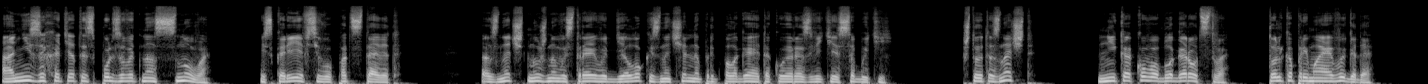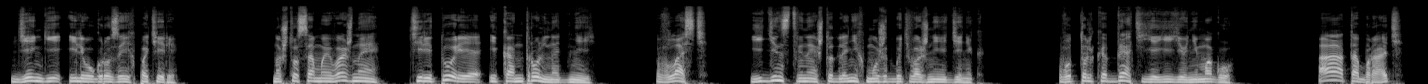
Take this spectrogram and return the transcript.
Они захотят использовать нас снова и, скорее всего, подставят. А значит, нужно выстраивать диалог, изначально предполагая такое развитие событий. Что это значит? Никакого благородства, только прямая выгода, деньги или угроза их потери. Но что самое важное, территория и контроль над ней. Власть — единственное, что для них может быть важнее денег. Вот только дать я ее не могу. А отобрать?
